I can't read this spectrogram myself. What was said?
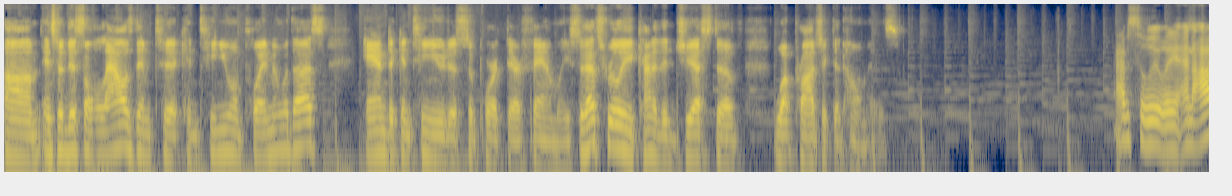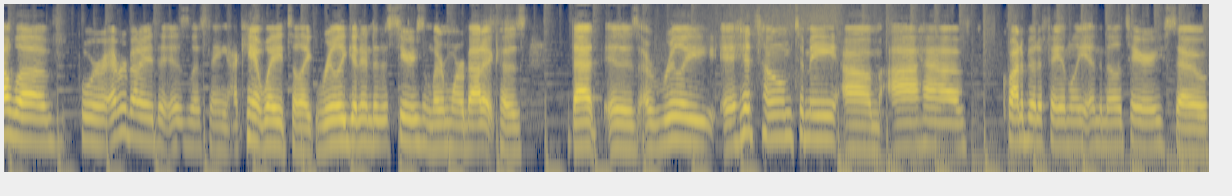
Um, and so this allows them to continue employment with us and to continue to support their family. So that's really kind of the gist of what Project at Home is. Absolutely. And I love for everybody that is listening, I can't wait to like really get into this series and learn more about it because that is a really, it hits home to me. Um, I have quite a bit of family in the military. So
